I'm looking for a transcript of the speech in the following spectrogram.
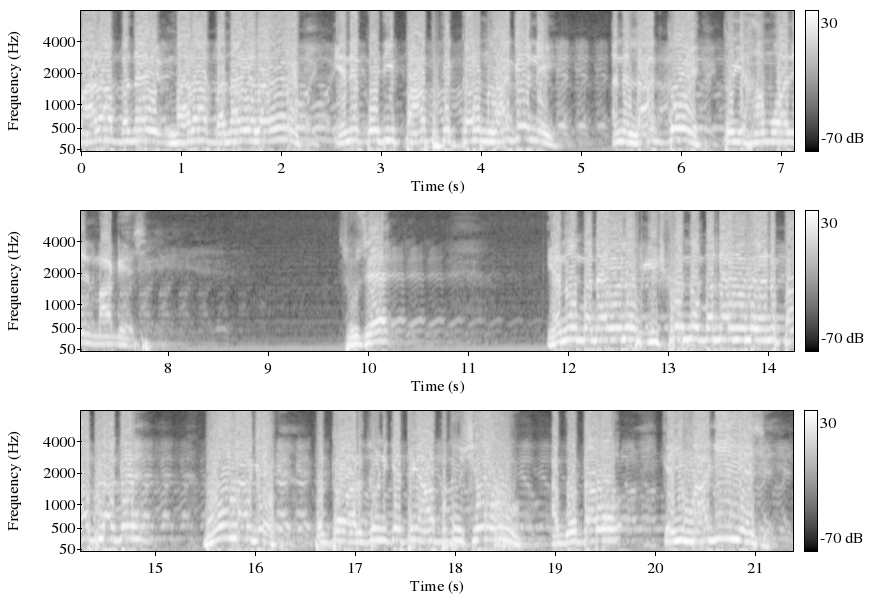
મારા બનાવી મારા બનાવેલા હોય, એને કોઈ પાપ કે કર્મ લાગે નહીં, અને લાગતો હોય તો એ હામવાલીને માગે છે. શું છે? એનો બનાવેલો, ઈશ્વરનો બનાવેલો, એને પાપ લાગે? ન લાગે. પણ તો અર્જુન કે આ બધું છે હું? આ ગોટાળો? કે એ માગી લે છે.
